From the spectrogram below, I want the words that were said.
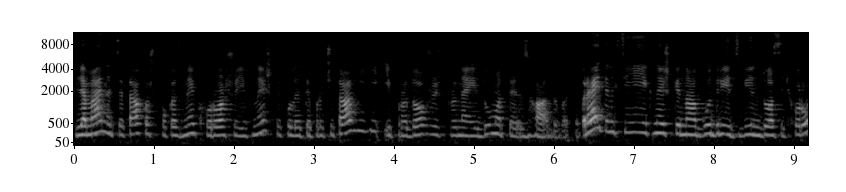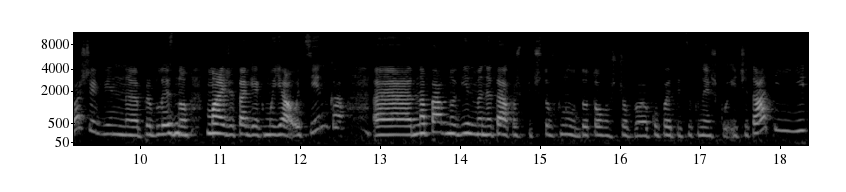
Для мене це також показник хорошої книжки, коли ти прочитав її і продовжуєш про неї думати, згадувати. Рейтинг цієї книжки на Goodreads, він досить хороший. Він е, приблизно майже так, як моя оцінка. Е, напевно, він мене також підштовхнув до того, щоб е, купити цю книжку і читати її.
